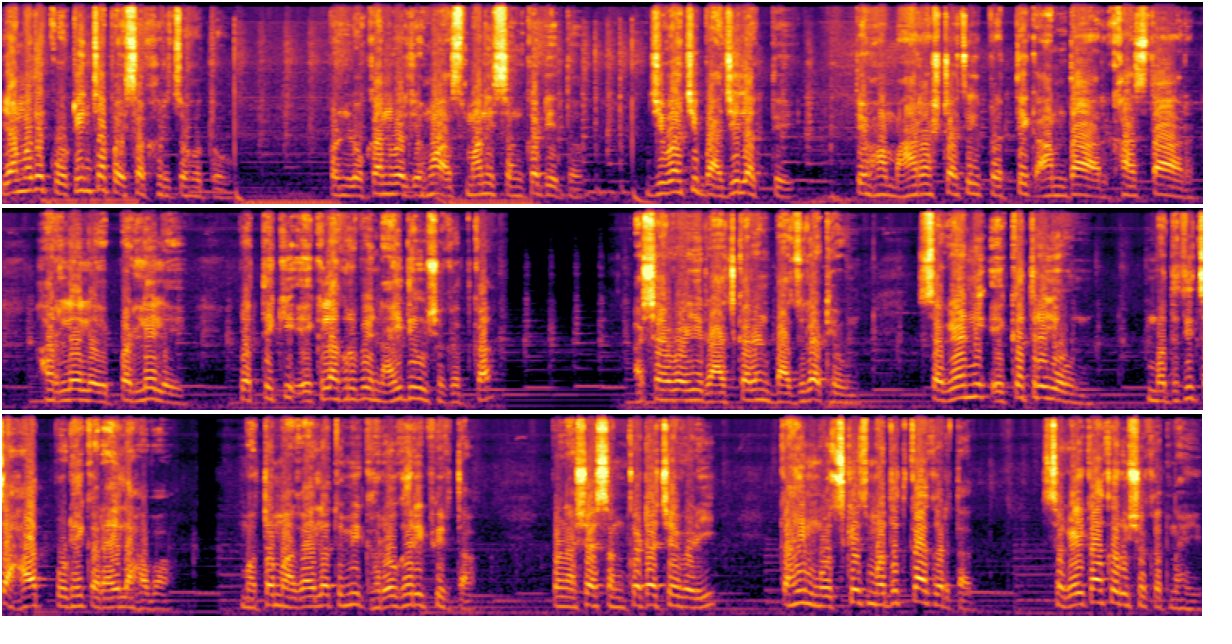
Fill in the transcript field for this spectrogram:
यामध्ये कोटींचा पैसा खर्च होतो. पण लोकांवर जेव्हा अस्मानी संकट येतं जीवाची बाजी लागते. तेव्हा महाराष्ट्रातील प्रत्येक आमदार खासदार हरलेले पडलेले प्रत्येकी एक लाख रुपये नाही देऊ शकत का? अशा वेळी राजकारण बाजूला ठेवून सगळ्यांनी एकत्र येऊन मदतीचा हात पुढे करायला हवा. मतं मागायला तुम्ही घरोघरी फिरता. पण अशा संकटाच्या वेळी काही मोजकेच मदत का करतात? सगळे का करू शकत नाहीत?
